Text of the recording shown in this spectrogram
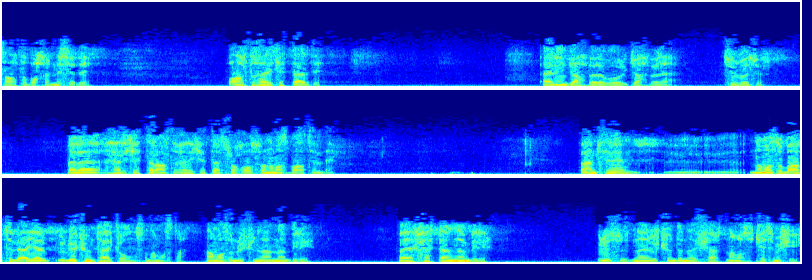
saata baxır neçədir. Bu artıq hərəkətlərdir. Əlin gah belə qoyur, gah belə, cürbəcür. Belə hərəkətlər, artıq hərəkətlər çox olsa namaz batildir. Və həmçinin namazı batil əgər rükün tərk olunsa namazda, namazın rükünlərindən biri və ya şərtlərindən biri. Bilirsiniz, nə rükündür, nə şərt namazı keçmişik.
